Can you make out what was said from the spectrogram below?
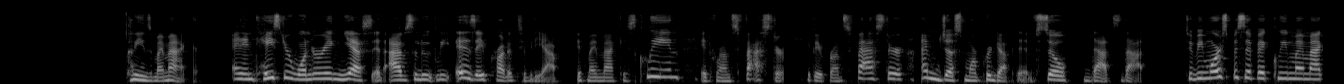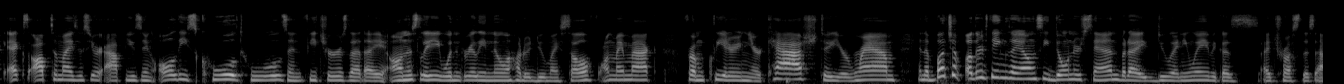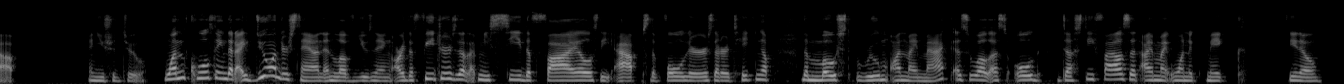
cleans my Mac. And in case you're wondering, yes, it absolutely is a productivity app. If my Mac is clean, it runs faster. If it runs faster, I'm just more productive. So that's that. To be more specific, Clean My X optimizes your app using all these cool tools and features that I honestly wouldn't really know how to do myself on my Mac, from clearing your cache to your RAM, and a bunch of other things I honestly don't understand, but I do anyway because I trust this app. and you should too. One cool thing that I do understand and love using are the features that let me see the files, the apps, the folders that are taking up the most room on my Mac, as well as old dusty files that I might want to make, you know,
